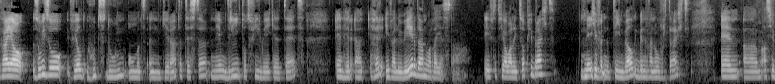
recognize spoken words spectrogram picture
gaat jou sowieso veel goed doen om het een keer uit te testen. Neem drie tot vier weken de tijd. En her, eh, herevalueer dan waar dat je staat. Heeft het jou wel iets opgebracht? 9 van de 10 wel, ik ben ervan overtuigd. En um, als je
